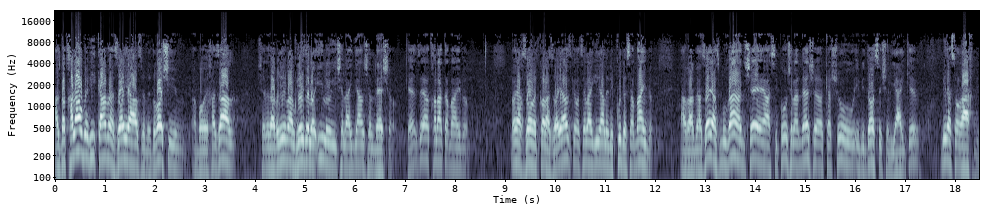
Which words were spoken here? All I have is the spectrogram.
אז בהתחלה הוא מביא כמה זויארס ומדרושים, המורי חז"ל, שמדברים על גדל או עילוי של העניין של נשר. כן? זה התחלת המיימר. לא יחזור את כל הזויארס, כי רוצה להגיע לנקודס המיימר. אבל מהזויארס מובן שהסיפור של הנשר קשור עם מידוסי של יינקב, מידס או רחמי.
